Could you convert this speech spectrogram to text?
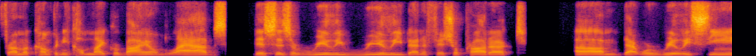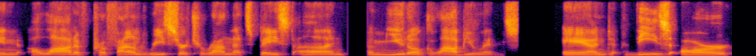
from a company called Microbiome Labs This is a really, really beneficial product um, that we're really seeing a lot of profound research around that's based on immunoglobulins. And these are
